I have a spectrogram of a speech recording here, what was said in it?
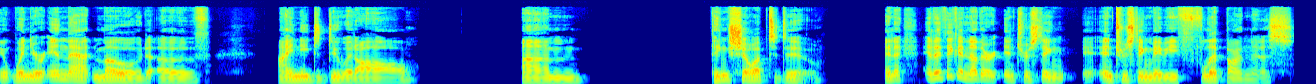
when you're in that mode of I need to do it all, um, things show up to do and and I think another interesting interesting maybe flip on this.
